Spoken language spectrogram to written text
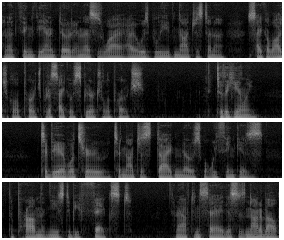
and i think the anecdote and this is why i always believe not just in a psychological approach but a psycho-spiritual approach to the healing to be able to to not just diagnose what we think is the problem that needs to be fixed. And I often say this is not about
